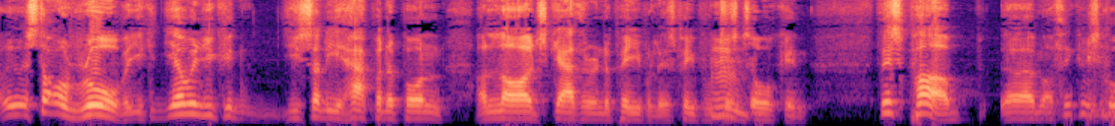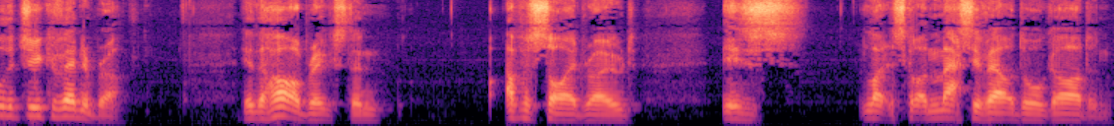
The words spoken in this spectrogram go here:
I mean, it's not a roar, but you can, you know when you can you suddenly happen upon a large gathering of people. It's people just talking. This pub, um, I think it was called the Duke of Edinburgh, in the heart of Brixton, up a side road, is like it's got a massive outdoor garden,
